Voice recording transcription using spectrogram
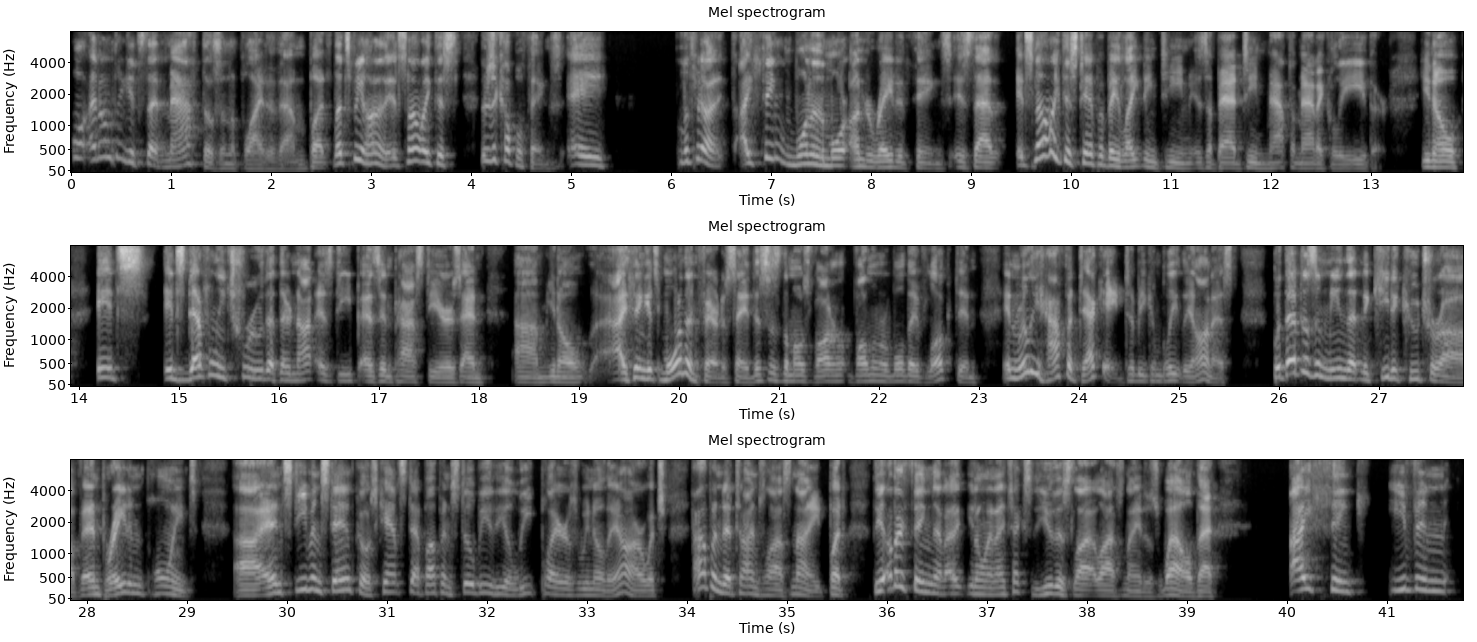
Well, I don't think it's that math doesn't apply to them, but let's be honest, it's not like this. There's a couple things. A let's be honest. I think one of the more underrated things is that it's not like this Tampa Bay Lightning team is a bad team mathematically either. You know, it's it's definitely true that they're not as deep as in past years, and um, you know, I think it's more than fair to say this is the most vulnerable they've looked in in really half a decade, to be completely honest. But that doesn't mean that Nikita Kucherov and Brayden Point uh, and Steven Stamkos can't step up and still be the elite players we know they are, which happened at times last night. But the other thing that I, you know, and I texted you this last night as well, that I think even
